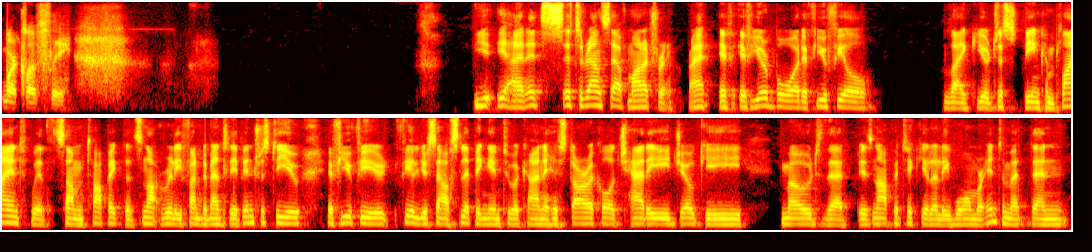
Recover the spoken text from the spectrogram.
more closely. Yeah, and it's it's around self monitoring, right? If if you're bored, if you feel like you're just being compliant with some topic that's not really fundamentally of interest to you, if you feel feel yourself slipping into a kind of historical, chatty, jokey mode that is not particularly warm or intimate, then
